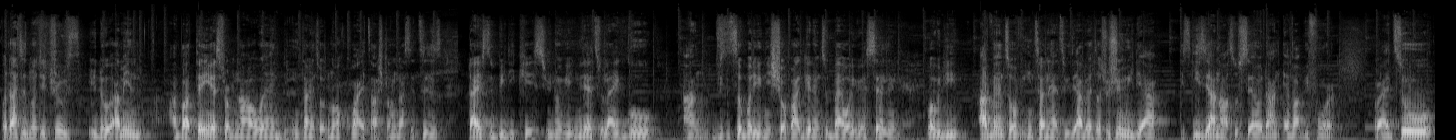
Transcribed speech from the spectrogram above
but that is not the truth. You know, I mean, about 10 years from now, when the internet was not quite as strong as it is, that used to be the case. You know, you needed to like go and visit somebody in the shop and get them to buy what you were selling. But with the advent of internet, with the advent of social media, it's easier now to sell than ever before right? So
